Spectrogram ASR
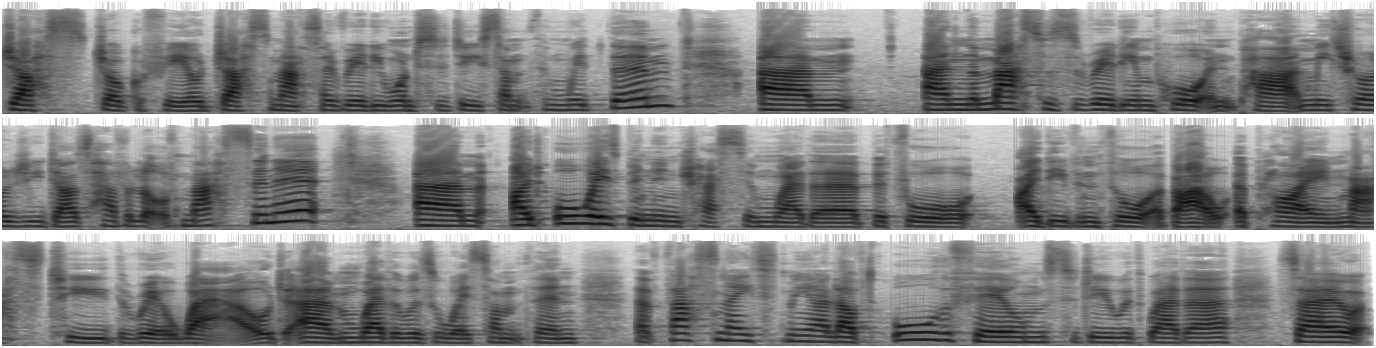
just geography or just maths. I really wanted to do something with them. Um, and the maths was a really important part. And meteorology does have a lot of maths in it. Um, I'd always been interested in weather before I'd even thought about applying maths to the real world. Um, weather was always something that fascinated me. I loved all the films to do with weather. So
